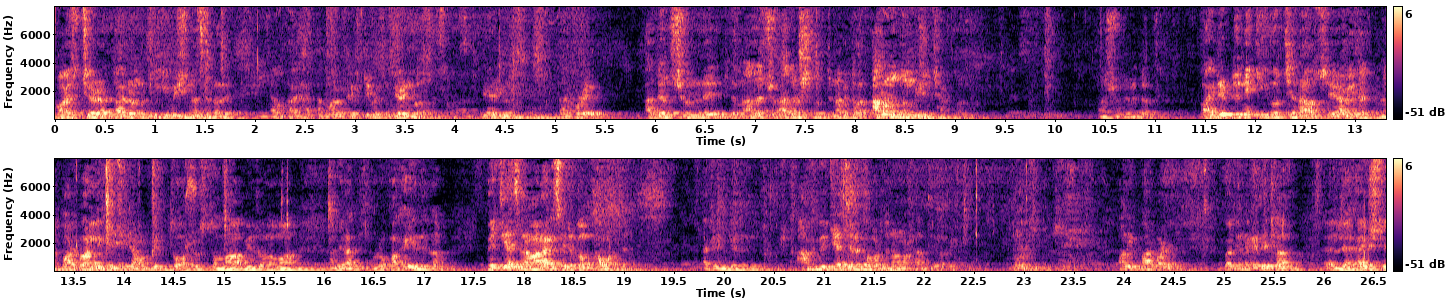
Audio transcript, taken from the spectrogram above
ভয়েস ছেড়ে রাখতো আই ডোন্ট কি কি মেশিন আছে তাদের আমার ফিফটি পার্সেন্ট হিয়ারিং লস আছে তারপরে আজান শুনলে যখন আজান আজান শুনতে না তখন আরও নতুন মেশিন ছাড়বো শুনতে তো বাইরের দুনিয়া কি হচ্ছে না হচ্ছে, আমি বারবার লিখেছি, আমার বৃদ্ধ অসুস্থ মা বিধবা মা আমি লোক খাইয়ে দিতাম। বেঁচে আছে মারা গেছে, এরকম খবর দেন. আমি বেঁচে আছি খবর দেন, আমার শান্তি হবে। অনেক বারবার কয়েকদিন আগে দেখলাম লেখা এসছে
